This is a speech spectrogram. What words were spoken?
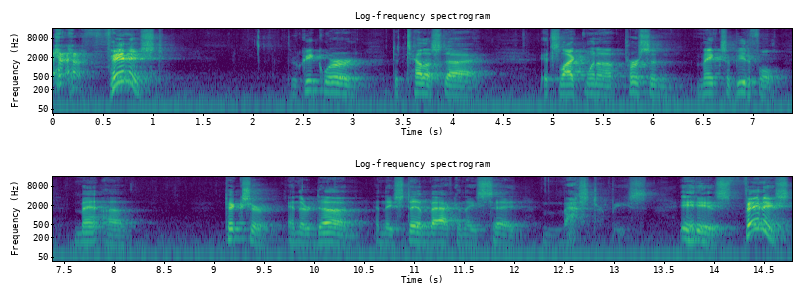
finished. The Greek word tetelestai. It's like when a person makes a beautiful uh, picture and they're done and they stand back and they say, Masterpiece. It is finished.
